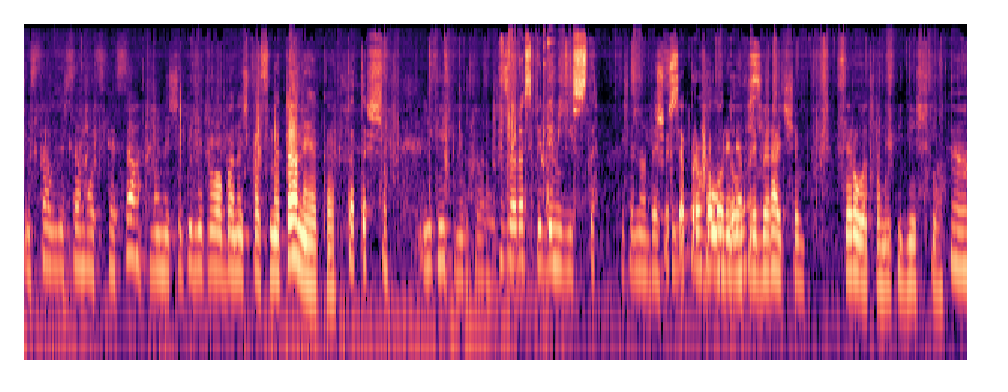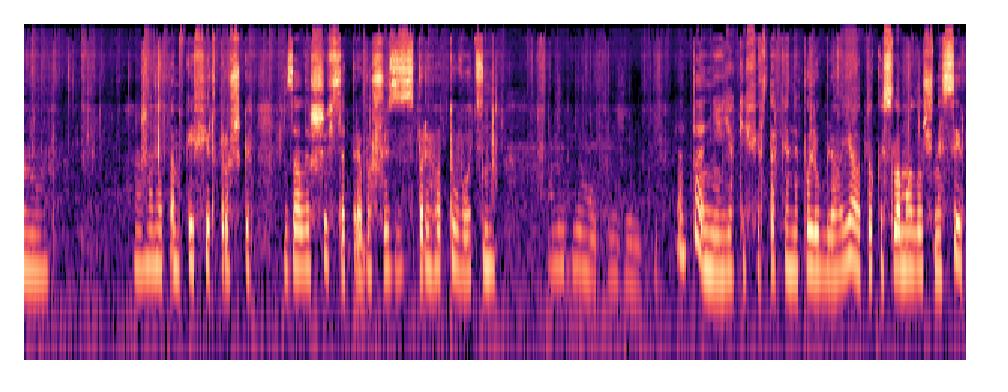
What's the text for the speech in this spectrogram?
і ставлю само з киса. У мене ще півлітрова баночка сметани яка. Та ти що? І кефір хороший. Зараз підемо їсти. Тільки треба Щось я проголодалась. прибирати, щоб сироватка не підійшла. М. У мене там кефір трошки залишився, треба щось приготувати. А ми п'ємо свіженький. Та ні, я кефір таке не полюбляю. Я ото кисломолочний сир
